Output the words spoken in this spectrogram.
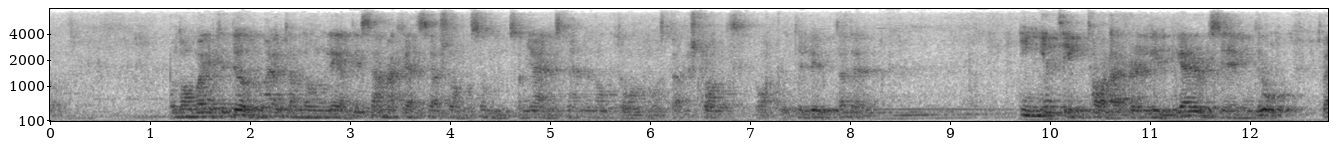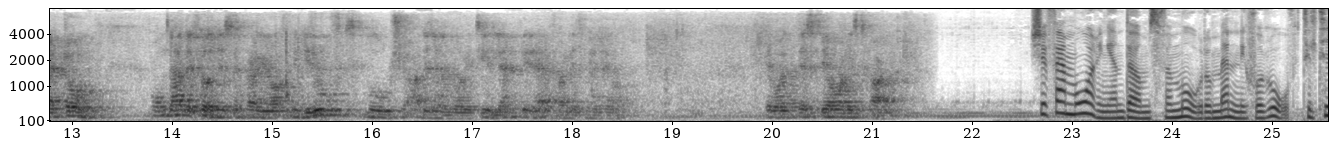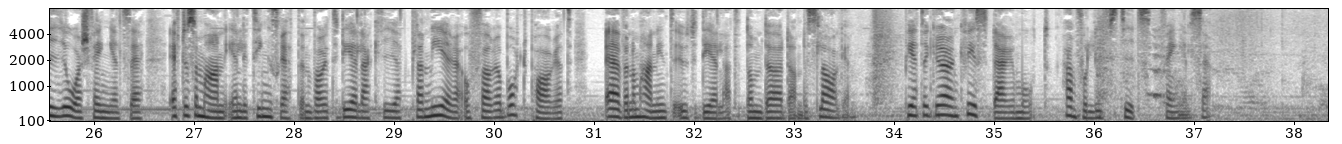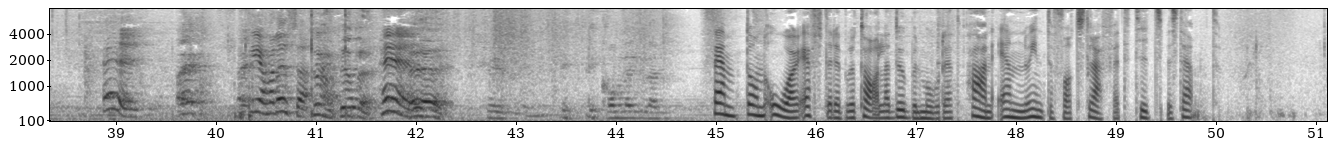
Och de var inte dumma utan de levde i samma kretsar som, som, som gärningsmännen och de måste ha förstått vartåt det lutade. Ingenting talar för en lindrigare rubricering dråp. Tvärtom, om det hade funnits en paragraf med grovt mord så hade den varit tillämplig i det här fallet menar jag. Det var ett bestialiskt fall. 25-åringen döms för mord och människorov till 10 års fängelse eftersom han enligt tingsrätten varit delaktig i att planera och föra bort paret även om han inte utdelat de dödande slagen. Peter Grönqvist däremot, han får livstidsfängelse. Hej! Eva-Lisa! Tjena Peter! Hej! Vi kommer väl... 15 år efter det brutala dubbelmordet har han ännu inte fått straffet tidsbestämt.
